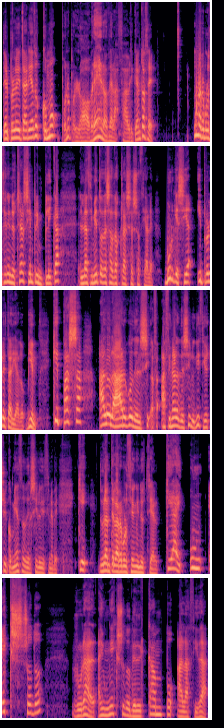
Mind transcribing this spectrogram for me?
del proletariado como, bueno, pues los obreros de la fábrica. Entonces, una revolución industrial siempre implica el nacimiento de esas dos clases sociales, burguesía y proletariado. Bien, ¿qué pasa a lo largo del a finales del siglo XVIII y comienzos del siglo XIX? Que durante la revolución industrial, que hay un éxodo rural, hay un éxodo del campo a la ciudad.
